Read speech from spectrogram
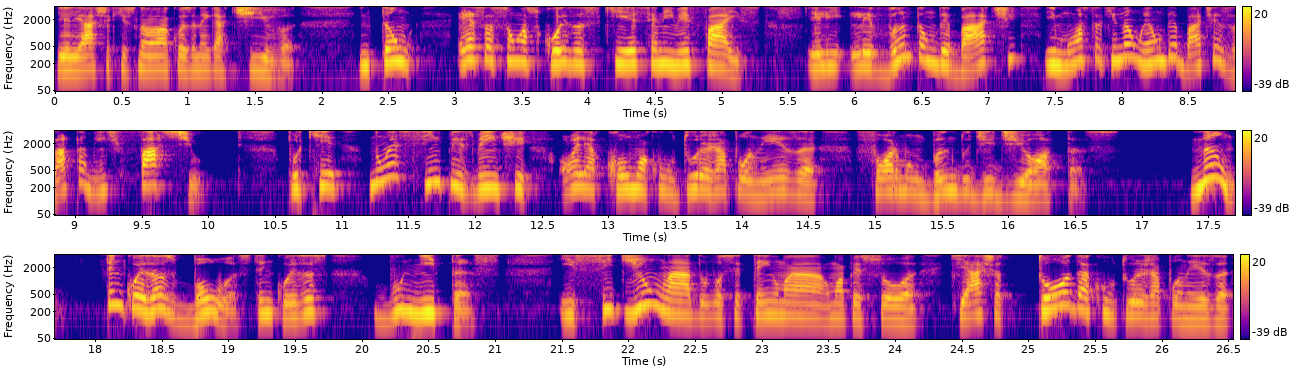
e ele acha que isso não é uma coisa negativa. Então, essas são as coisas que esse anime faz. Ele levanta um debate e mostra que não é um debate exatamente fácil. Porque não é simplesmente olha como a cultura japonesa forma um bando de idiotas. Não! Tem coisas boas, tem coisas bonitas. E se de um lado você tem uma, uma pessoa que acha toda a cultura japonesa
